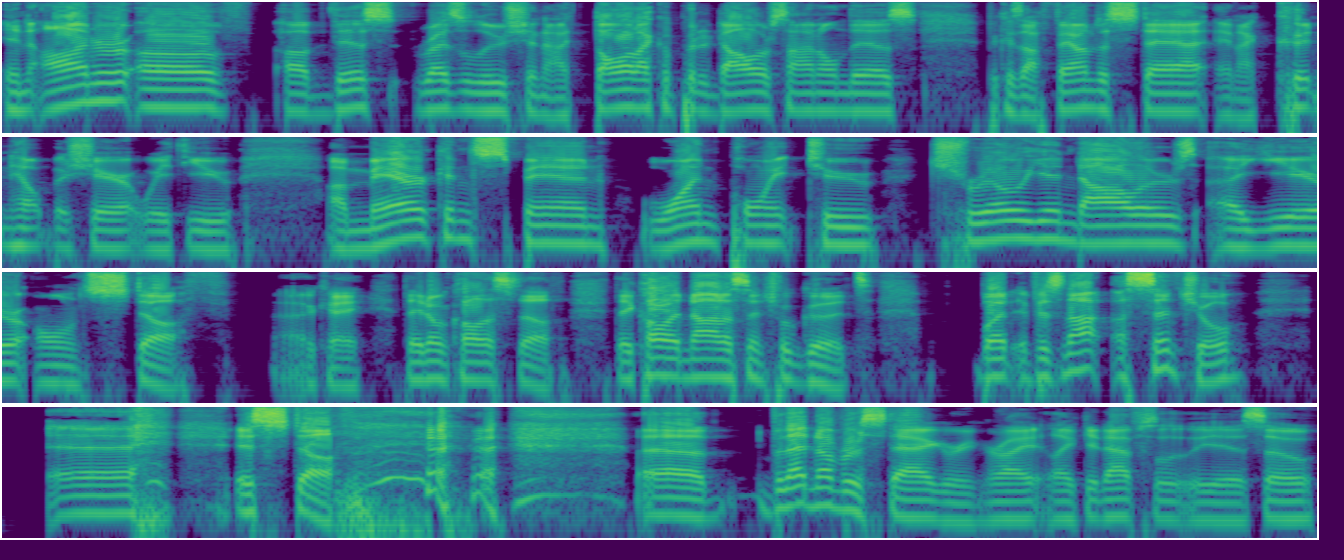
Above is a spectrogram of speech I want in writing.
In honor of of this resolution, I thought I could put a dollar sign on this because I found a stat and I couldn't help but share it with you. Americans spend 1.2 trillion dollars a year on stuff. Okay, they don't call it stuff; they call it non-essential goods. But if it's not essential, uh, it's stuff. uh, but that number is staggering, right? Like it absolutely is. So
